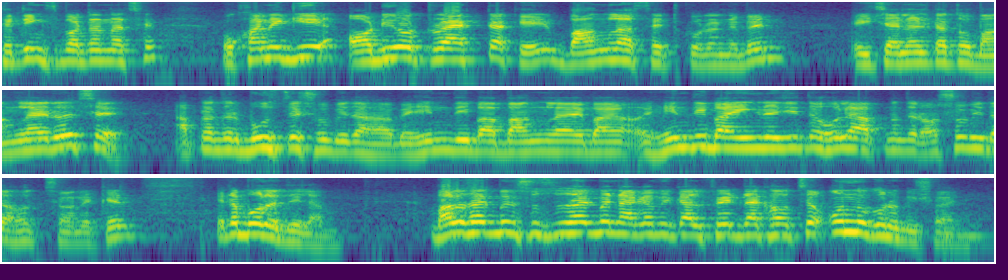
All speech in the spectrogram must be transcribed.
সেটিংস বাটন আছে, ওখানে গিয়ে অডিও ট্র্যাকটাকে বাংলা সেট করে নেবেন। এই চ্যানেলটা তো বাংলায় রয়েছে, আপনাদের বুঝতে সুবিধা হবে। হিন্দি বা বাংলায় বা, হিন্দি বা ইংরেজিতে হলে আপনাদের অসুবিধা হচ্ছে অনেকের। এটা বলে দিলাম। ভালো থাকবেন, সুস্থ থাকবেন, আগামীকাল ফের দেখা হচ্ছে অন্য কোনো বিষয় নিয়ে।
